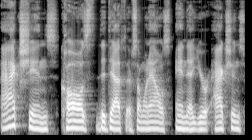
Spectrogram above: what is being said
actions caused the death of someone else and that your actions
